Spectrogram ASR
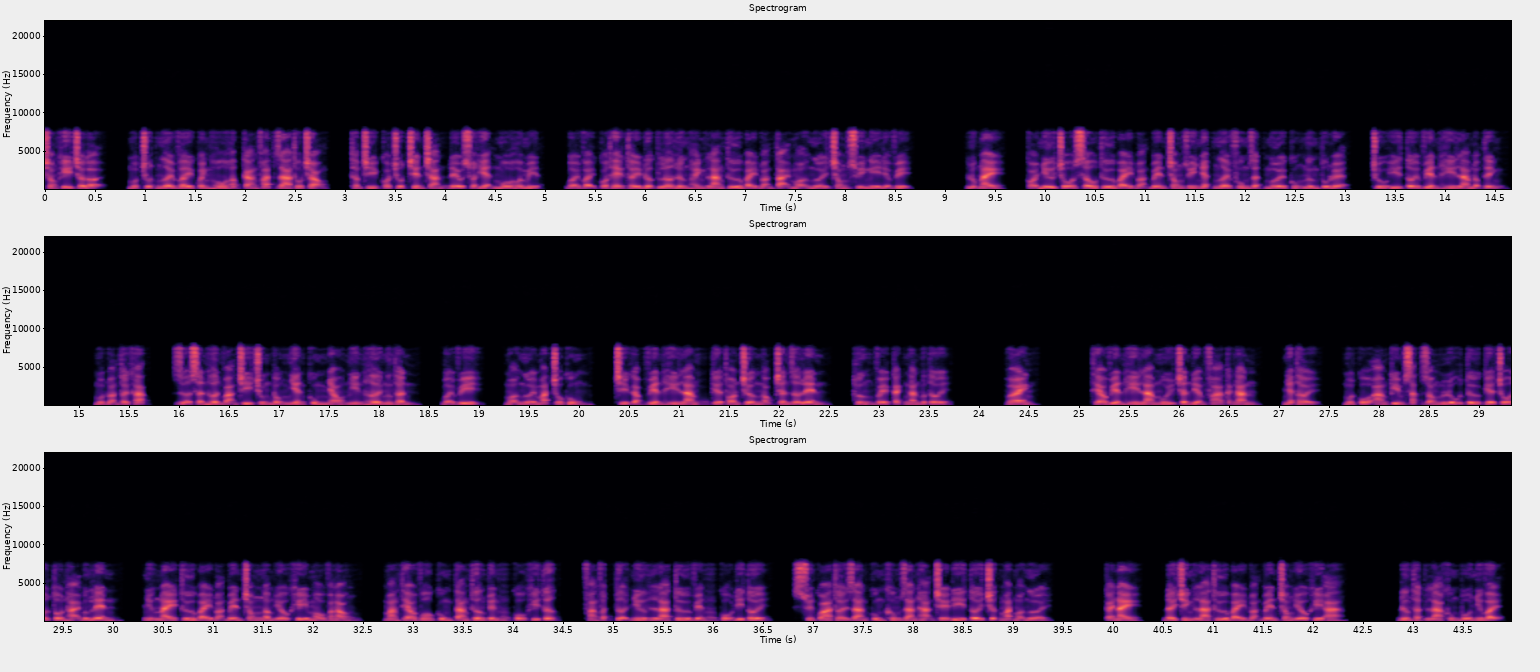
Trong khi chờ đợi, một chút người vây quanh hô hấp càng phát ra thô trọng, thậm chí có chút trên chắn đều xuất hiện mồ hôi mịn, bởi vậy có thể thấy được lơ lửng hành lang thứ bảy đoạn tại mọi người trong suy nghĩ địa vị. Lúc này, coi như chỗ sâu thứ bảy đoạn bên trong duy nhất người phùng giật mới cũng ngừng tu luyện, chú ý tới viên hy lam động tĩnh. Một đoạn thời khắc, giữa sân hơn vạn chi chúng đông nhiên cùng nhau nín hơi ngưng thần, bởi vì, mọi người mắt chỗ cùng, chỉ gặp viên hy lam kia thon trường ngọc chân giơ lên, hướng về cách ngăn bước tới. Vê anh theo viên hy lam mũi chân điểm phá cách ngăn, nhất thời, một cỗ ám kim sắc dòng lũ từ kia chỗ tổn hại bừng lên, những này thứ bảy đoạn bên trong ngầm yêu khí màu vàng nóng, mang theo vô cùng tang thương tuyên cổ khí tức, phảng phất tựa như là từ viễn cổ đi tới, xuyên qua thời gian cùng không gian hạn chế đi tới trước mắt mọi người. Cái này, đây chính là thứ bảy đoạn bên trong yêu khí a. Đương thật là khủng bố như vậy.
